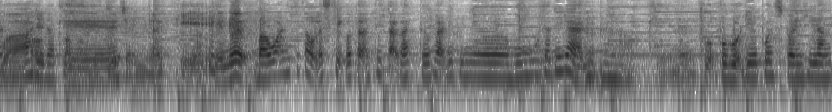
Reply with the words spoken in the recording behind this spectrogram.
Wah, dia dapat okey. buat betul macam ni. Okey. Okey, dia bawang tu tahulah sikit kau tak nanti tak kata pula dia punya bumbu tadi kan. Mm-mm. Okey, dan untuk perut dia pun supaya hilang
